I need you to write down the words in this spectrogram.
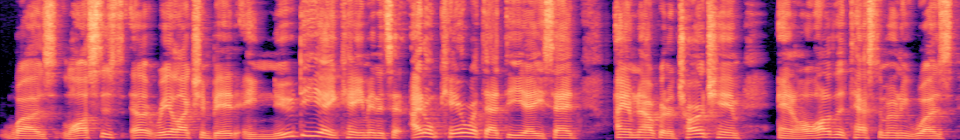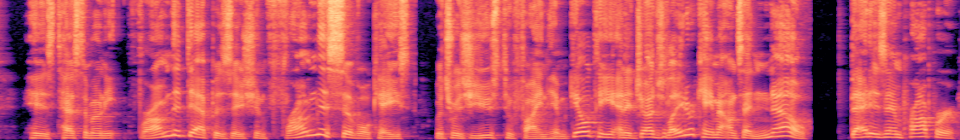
was lost his uh, reelection bid. A new DA came in and said, I don't care what that DA said. I am now going to charge him. And a lot of the testimony was his testimony from the deposition from the civil case, which was used to find him guilty. And a judge later came out and said, no, that is improper.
